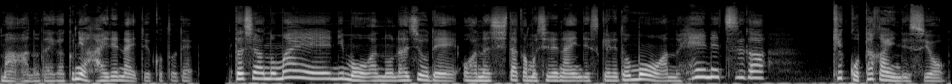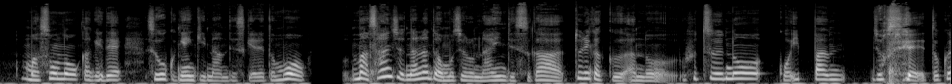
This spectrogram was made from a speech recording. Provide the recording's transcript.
まあ、あの大学には入れないということで。私あの前にもあのラジオでお話ししたかもしれないんですけれども、あの平熱が結構高いんですよ。まあそのおかげですごく元気なんですけれども、まあ37度はもちろんないんですが、とにかくあの普通のこう一般女性と比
